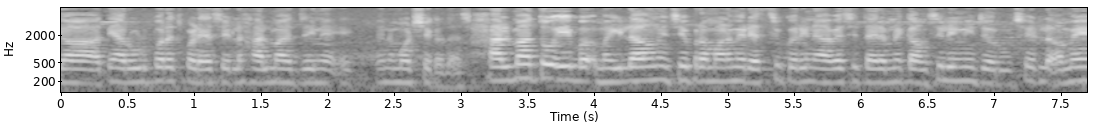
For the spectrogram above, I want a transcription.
ત્યાં રોડ પર જ પડ્યા છે એટલે હાલમાં જઈને એને મળશે કદાચ. હાલમાં તો એ મહિલાઓને જે પ્રમાણે અમે રેસ્ક્યુ કરીને આવ્યા છે ત્યારે એમને કાઉન્સિલિંગની જરૂર છે એટલે અમે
